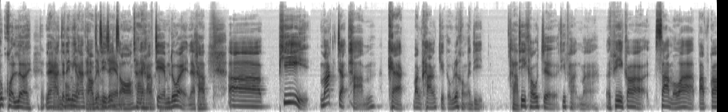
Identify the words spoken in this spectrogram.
ทุกคนเลยนะครับแทนจะได้มีงานต่อแทนเป็นเจมส์ซีซั่นเจมส์สองใช่นะคครัรับบเจมส์ด้วยนะครับครับเอ่อพี่มักจะถามแขกบางครั้งเกี่ยวกับเรื่องของอดีตครับที่เขาเจอที่ผ่านมา แล้วพี่ก็ทราบมาว่าปั๊บก็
